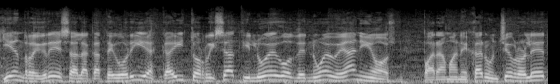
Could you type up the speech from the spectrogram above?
quien regresa a la categoría Escaito Risati luego de nueve años para manejar un Chevrolet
